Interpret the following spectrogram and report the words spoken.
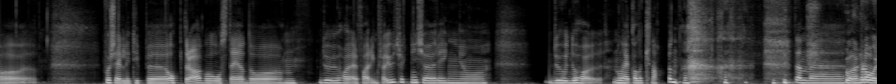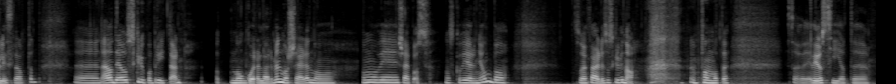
forskjellige typer oppdrag og åsted, og mm, du har erfaring fra utrykningskjøring og du, du, har noe jeg kaller knappen. Den eh, blålysknappen. Eh, nei, og det å skru på bryteren. At nå går alarmen, nå skjer det, nå, nå må vi skjerpe oss. Nå skal vi gjøre en jobb, og så når vi er ferdig, så skrur vi den av. på en måte. Så jeg vil jo si at uh,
